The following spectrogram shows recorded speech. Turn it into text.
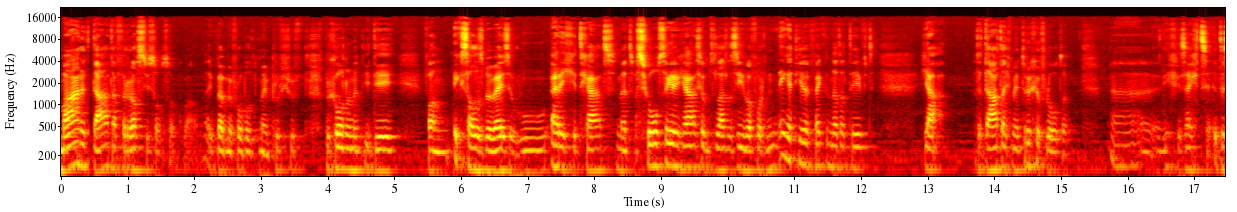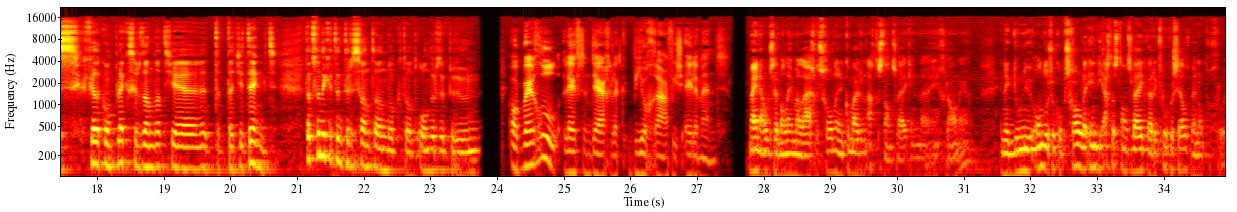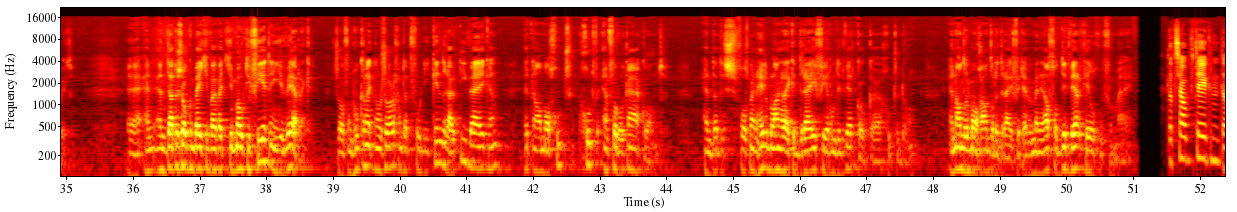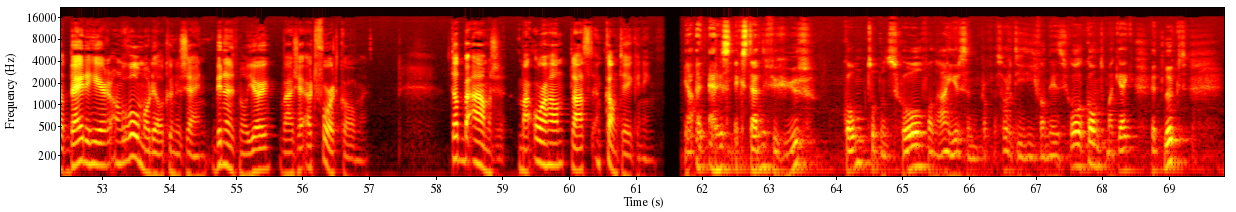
maar het data verrast je soms ook wel. Ik ben bijvoorbeeld mijn proefschrift begonnen met het idee van ik zal eens bewijzen hoe erg het gaat met schoolsegregatie om te laten zien wat voor negatieve effecten dat dat heeft. Ja, de data heeft mij teruggefloten. Uh, die heeft gezegd, het is veel complexer dan dat je, dat je denkt. Dat vind ik het interessant dan ook tot onderzoek te doen. Ook bij Roel leeft een dergelijk biografisch element. Mijn ouders hebben alleen maar lagere school en ik kom uit een achterstandswijk in, uh, in Groningen. En ik doe nu onderzoek op scholen in die achterstandswijk waar ik vroeger zelf ben opgegroeid. Uh, en, en dat is ook een beetje wat je motiveert in je werk. Zo van, hoe kan ik nou zorgen dat voor die kinderen uit die wijken het nou allemaal goed, goed en voor elkaar komt. En dat is volgens mij een hele belangrijke drijfveer om dit werk ook uh, goed te doen. En anderen mogen andere drijfveer hebben, maar in geval, dit werkt heel goed voor mij. Dat zou betekenen dat beide heren een rolmodel kunnen zijn binnen het milieu waar zij uit voortkomen. Dat beamen ze, maar Orhan plaatst een kanttekening. Ja, ergens een externe figuur komt op een school van, ah, hier is een professor die, die van deze school komt, maar kijk, het lukt.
